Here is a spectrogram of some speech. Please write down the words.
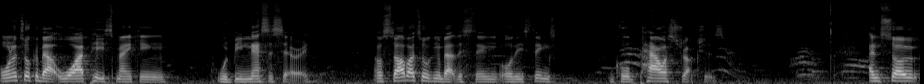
I want to talk about why peacemaking would be necessary. I'll start by talking about this thing, or these things called power structures. And so,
